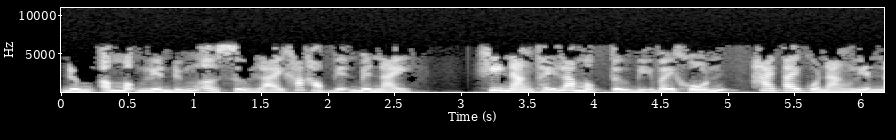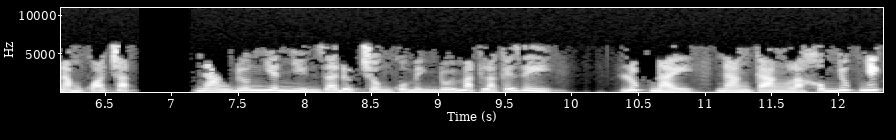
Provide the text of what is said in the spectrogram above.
Đường âm mộng liền đứng ở sử lai khắc học viện bên này. Khi nàng thấy Lam Mộc Tử bị vây khốn, hai tay của nàng liền nắm quá chặt. Nàng đương nhiên nhìn ra được chồng của mình đối mặt là cái gì. Lúc này, nàng càng là không nhúc nhích,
